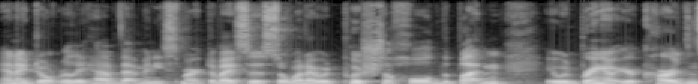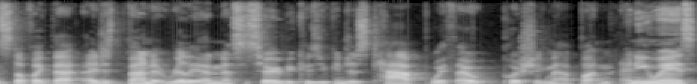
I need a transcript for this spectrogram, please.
and I don't really have that many smart devices. So when I would push to hold the button, it would bring out your cards and stuff like that. I just found it really unnecessary because you can just tap without pushing that button anyways.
